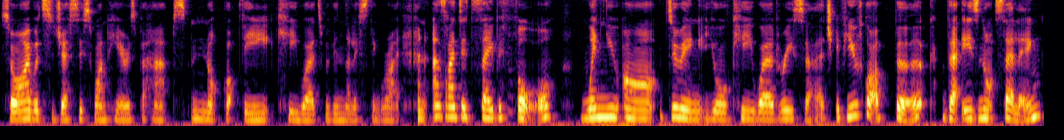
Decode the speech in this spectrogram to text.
so I would suggest this one here has perhaps not got the keywords within the listing right. And as I did say before, when you are doing your keyword research, if you've got a book that is not selling,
